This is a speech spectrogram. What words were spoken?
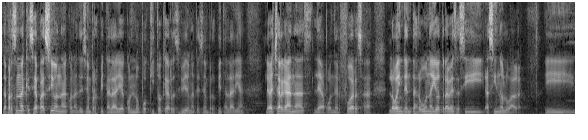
La persona que se apasiona con la atención prehospitalaria, con lo poquito que ha recibido en atención prehospitalaria, le va a echar ganas, le va a poner fuerza, lo va a intentar una y otra vez así, así no lo haga. Y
